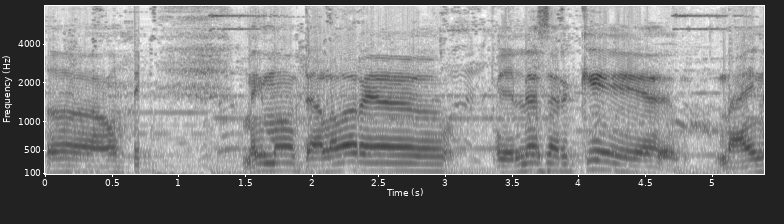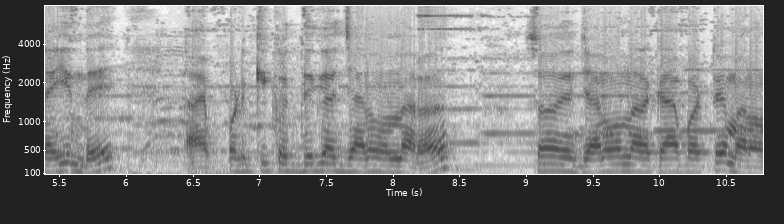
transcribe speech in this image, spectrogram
సో మేము తెల్లవారు వెళ్ళేసరికి నైన్ అయ్యింది. అప్పటికి కొద్దిగా జనం ఉన్నారు. సో జనం ఉన్నారు కాబట్టి మనం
